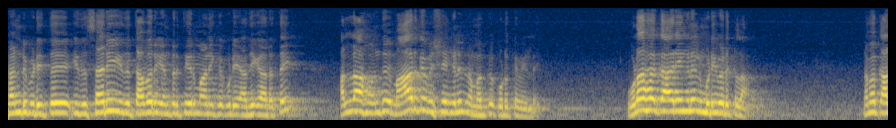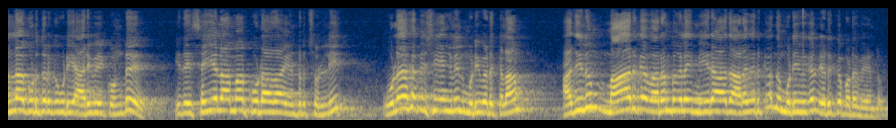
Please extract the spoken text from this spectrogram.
கண்டுபிடித்து இது சரி இது தவறு என்று தீர்மானிக்கக்கூடிய அதிகாரத்தை அல்லாஹ் வந்து மார்க்க விஷயங்களில் நமக்கு கொடுக்கவில்லை. உலக காரியங்களில் முடிவெடுக்கலாம். நமக்கு அல்லாஹ் கொடுத்திருக்கக்கூடிய அறிவை கொண்டு இதை செய்யலாமா கூடாதா என்று சொல்லி உலக விஷயங்களில் முடிவெடுக்கலாம். அதிலும் மார்க்க வரம்புகளை மீறாத அளவிற்கு அந்த முடிவுகள் எடுக்கப்பட வேண்டும்.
